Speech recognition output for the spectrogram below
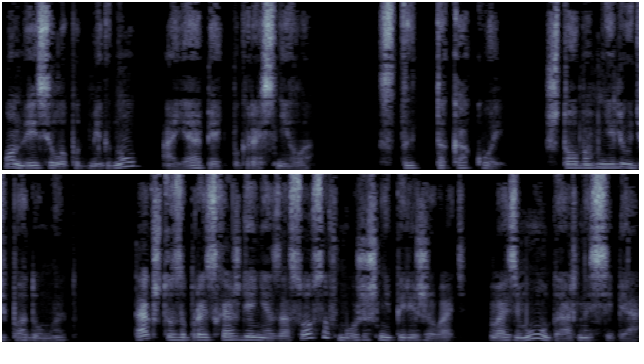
Он весело подмигнул, а я опять покраснела. Стыд-то какой. Что обо мне люди подумают? Так что за происхождение засосов можешь не переживать. Возьму удар на себя»,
